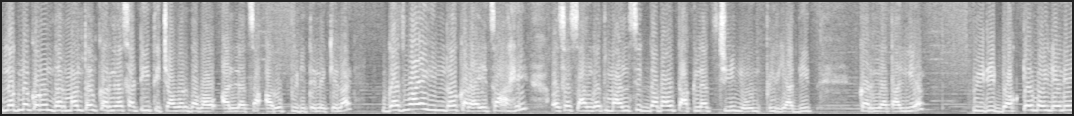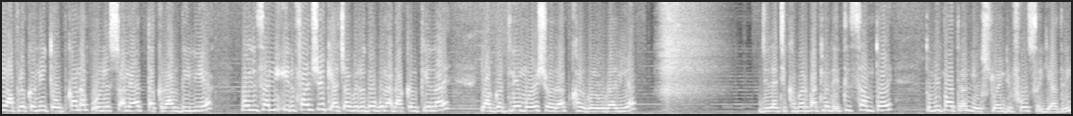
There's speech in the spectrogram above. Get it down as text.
लग्न करून धर्मांतर करण्यासाठी तिच्यावर दबाव आणल्याचा आरोप पीडितेने केलाय. गजवाय हिंद करायचा आहे असं सांगत मानसिक दबाव टाकल्याची नोंद फिर्यादीत करण्यात आली आहे. पीडित डॉक्टर महिलेने या प्रकरणी तोपखाना पोलीस ठाण्यात तक्रार दिली आहे. पोलिसांनी इरफान शेख याच्या विरुद्ध गुन्हा दाखल केलाय या घटनेमुळे शहरात खळबळ उडाली आहे. जिल्ह्याची खबर बातमध्ये येथेच थांबतोय. तुम्ही पात्र न्यूज ट्वेंटी फोर सह्याद्री.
